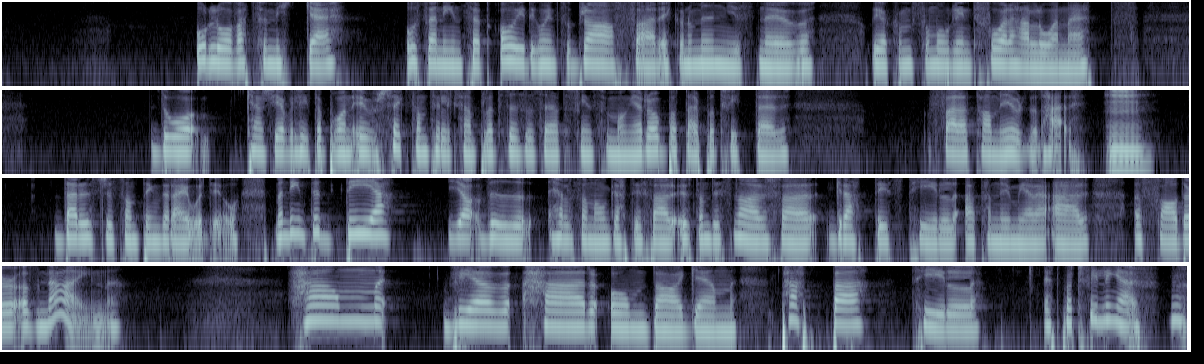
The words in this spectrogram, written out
och lovat för mycket och sen insett oj det går inte så bra för ekonomin just nu och jag kommer förmodligen inte få det här lånet då kanske jag vill hitta på en ursäkt som till exempel att visa sig att det finns för många robotar på Twitter för att ta mig ur det här. Mm. That is just something that I would do. Men det är inte det jag, vi hälsar honom grattis för, utan det är snarare för grattis till att han numera är a father of nine. Han blev här om dagen pappa till ett par tvillingar.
